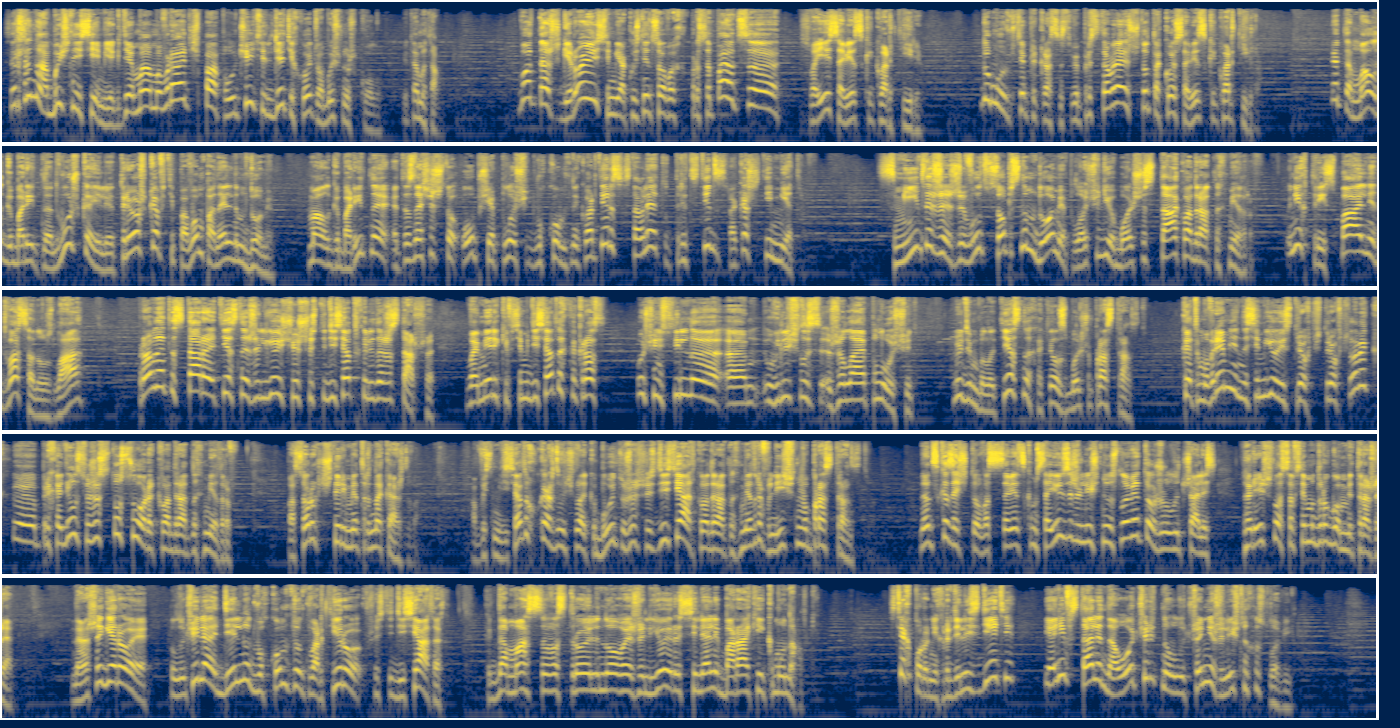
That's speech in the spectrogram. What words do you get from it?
Совершенно обычные семьи, где мама врач, папа учитель, дети ходят в обычную школу. И там, и там. Вот наши герои, семья Кузнецовых, просыпаются в своей советской квартире. Думаю, все прекрасно себе представляют, что такое советская квартира. Это малогабаритная двушка или трешка в типовом панельном доме. Малогабаритная – это значит, что общая площадь двухкомнатной квартиры составляет от 30 до 46 метров. Смиты же живут в собственном доме площадью больше 100 квадратных метров. У них три спальни, два санузла – Правда, это старое тесное жилье еще из 60-х или даже старше. В Америке в 70-х как раз очень сильно э, увеличилась жилая площадь. Людям было тесно, хотелось больше пространства. К этому времени на семью из 3-4 человек э, приходилось уже 140 квадратных метров, по 44 метра на каждого. А в 80-х у каждого человека будет уже 60 квадратных метров личного пространства. Надо сказать, что в Советском Союзе жилищные условия тоже улучшались, но речь шла совсем о другом метраже – Наши герои получили отдельную двухкомнатную квартиру в 60-х, когда массово строили новое жилье и расселяли бараки и коммуналки. С тех пор у них родились дети, и они встали на очередь на улучшение жилищных условий.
